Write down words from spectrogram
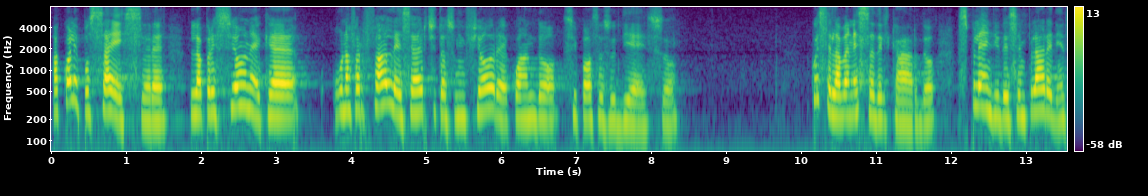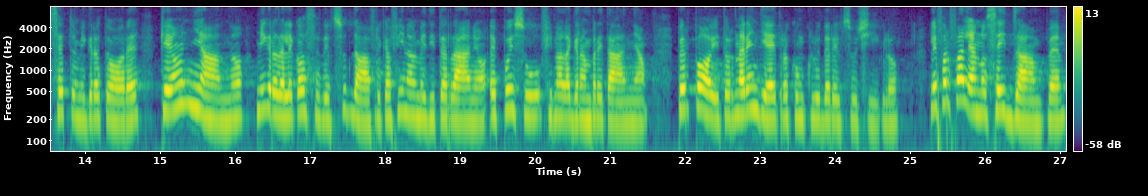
a quale possa essere la pressione che una farfalla esercita su un fiore quando si posa su di esso. Questa è la Vanessa del Cardo, splendido esemplare di insetto migratore che ogni anno migra dalle coste del Sudafrica fino al Mediterraneo e poi su fino alla Gran Bretagna, per poi tornare indietro e concludere il suo ciclo. Le farfalle hanno sei zampe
